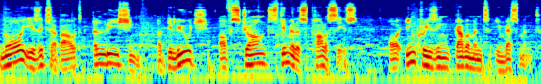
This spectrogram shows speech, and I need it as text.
nor is it about unleashing a deluge of strong stimulus policies or increasing government investment.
